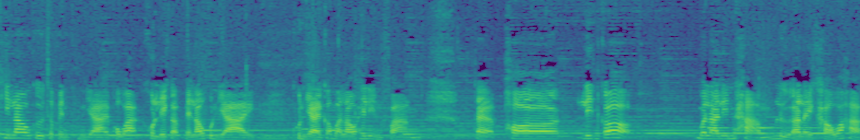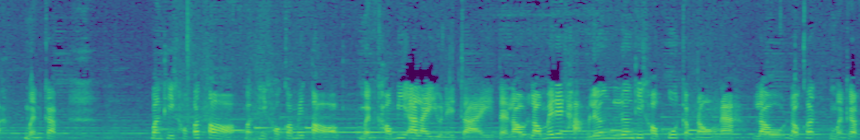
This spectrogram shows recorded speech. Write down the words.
ที่เล่าคือจะเป็นคุณยาย เพราะว่าคนเล็กอะไปเล่าคุณยายอืมคุณยายก็มาเล่าให้ลินฟัง แต่พอลินก็เวลาลินถามหรืออะไรเขาอะค่ะ เหมือนกับบางทีเขาก็ตอบ บางทีเขาก็ไม่ตอบ เหมือนเขามีอะไรอยู่ในใจ แต่เราเราไม่ได้ถามเรื่องเรื่องที่เขาพูดกับน้องนะ เราเราก็เหมือนกับ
